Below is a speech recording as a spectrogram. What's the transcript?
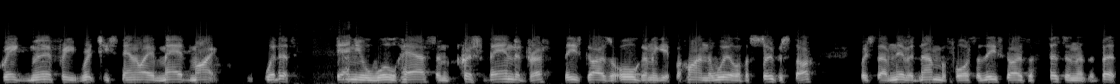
Greg Murphy, Richie Stanaway, Mad Mike Whiddett, Daniel Woolhouse, and Chris van der Drift. These guys are all going to get behind the wheel of a super stock which they've never done before. So these guys are fizzing at the bit.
